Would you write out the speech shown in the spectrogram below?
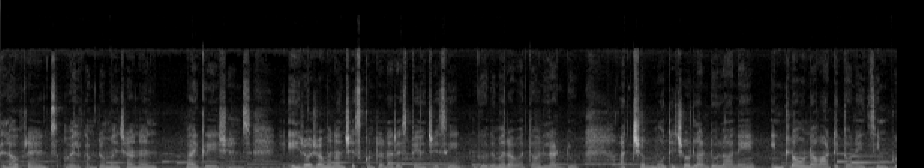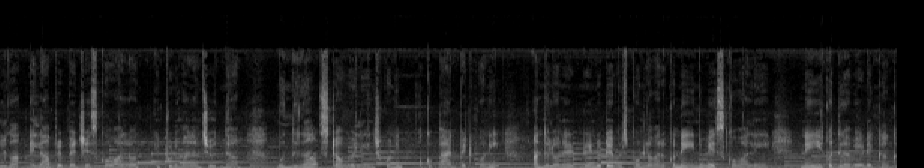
Hello friends welcome to my channel my creations. ఈరోజు మనం చేసుకుంటున్న రెసిపీ వచ్చేసి గోధుమ రవ్వతో లడ్డు. అచ్చం మోతిచూర్ లడ్డూలానే ఇంట్లో ఉన్న వాటితోనే సింపుల్గా ఎలా ప్రిపేర్ చేసుకోవాలో ఇప్పుడు మనం చూద్దాం. ముందుగా స్టవ్ వెలిగించుకొని ఒక ప్యాన్ పెట్టుకొని అందులోనే రెండు టేబుల్ స్పూన్ల వరకు నెయ్యిని వేసుకోవాలి. నెయ్యి కొద్దిగా వేడెక్కాక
